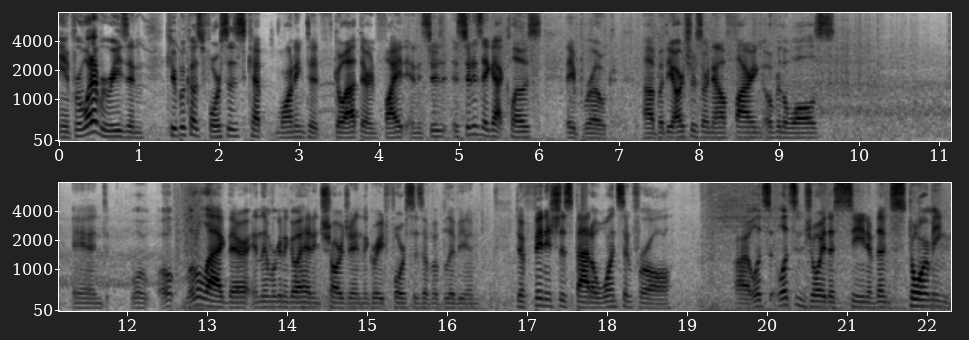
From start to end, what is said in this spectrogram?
And for whatever reason, Kupika's forces kept wanting to go out there and fight, and as soon as, soon as they got close, they broke. Uh, but the archers are now firing over the walls. And, well, oh, little lag there, and then we're going to go ahead and charge in the great forces of Oblivion to finish this battle once and for all. Alright, let's, let's enjoy this scene of them storming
